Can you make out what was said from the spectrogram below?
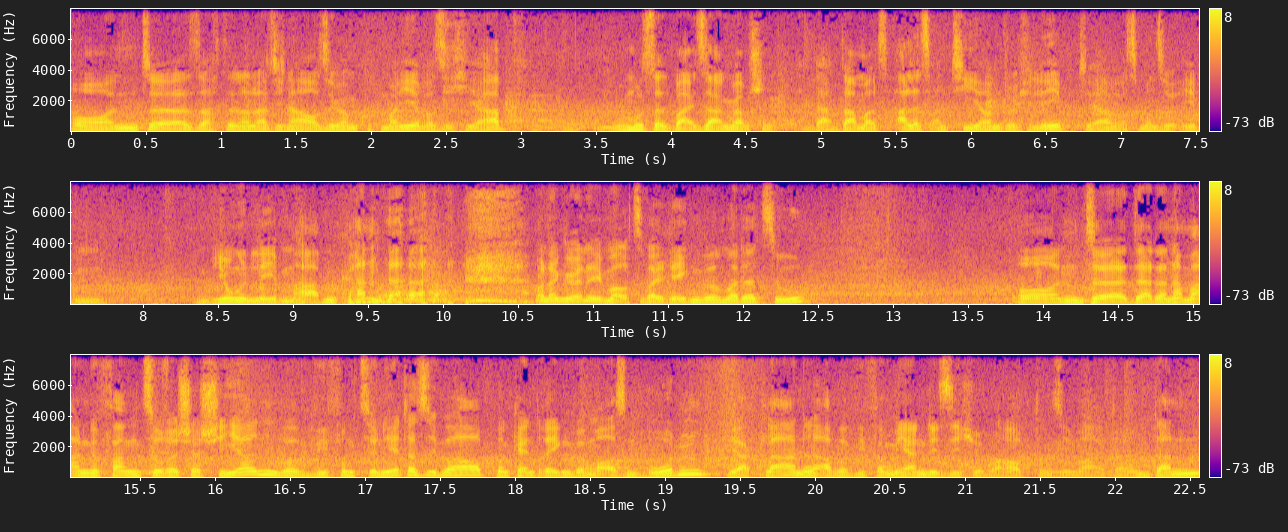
und äh, sagte dann, als ich nach Hause kam, guck mal hier, was ich hier habe. Man muss dabei sagen, wir haben schon da, damals alles an Tieren durchlebt, ja, was man so eben im jungen Leben haben kann. und dann gehören eben auch zwei Regenwürmer dazu. Und äh, da, dann haben wir angefangen zu recherchieren, wie funktioniert das überhaupt? Man kennt Regenwürmer aus dem Boden, ja klar, ne? aber wie vermehren die sich überhaupt und so weiter. Und dann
